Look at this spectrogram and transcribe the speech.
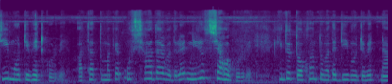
ডিমোটিভেট করবে। অর্থাৎ তোমাকে উৎসাহ দেওয়ার বদলে নিরুৎসাহ করবে। কিন্তু তখন তোমাদের ডিমোটিভেট না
